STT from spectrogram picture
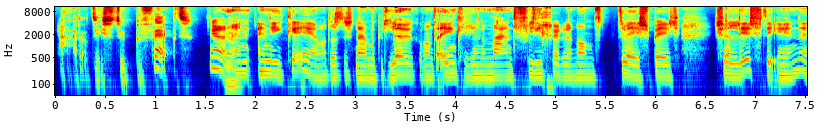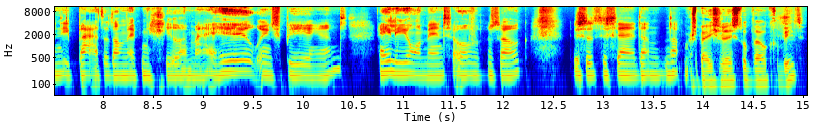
Ja, dat is natuurlijk perfect. Ja, ja, En, en IKEA, want dat is namelijk het leuke. Want één keer in de maand vliegen er dan twee specialisten in. En die praten dan met Michiel en mij. Heel inspirerend. Hele jonge mensen overigens ook. Dus dat is uh, dan, dan... Maar specialist op welk gebied?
